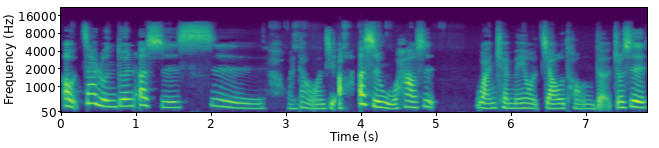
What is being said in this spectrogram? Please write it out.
哦，在伦敦二十四，完蛋，我忘记哦，二十五号是。完全没有交通的，就是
